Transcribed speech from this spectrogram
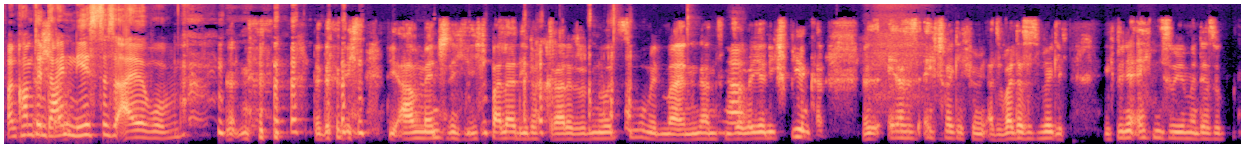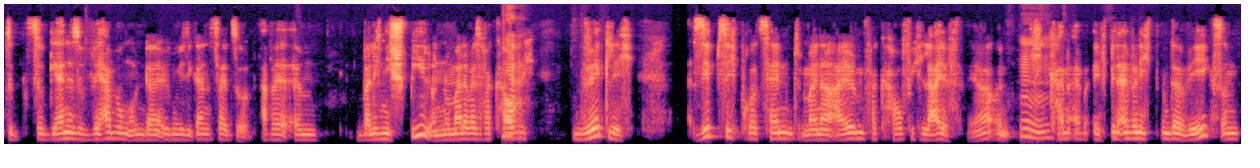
Wann kommt denn dein nächstes Album? die armen Menschen, ich, ich baller die doch gerade so nur zu mit meinen ganzen, ja. weil ich ja nicht spielen kann. Das, ey, das ist echt schrecklich für mich. Also, weil das ist wirklich, ich bin ja echt nicht so jemand, der so, so, so gerne so Werbung und dann irgendwie die ganze Zeit so, aber ähm, weil ich nicht spiele und normalerweise verkaufe ja. ich wirklich 70 Prozent meiner Alben verkaufe ich live, ja, und mhm. ich kann einfach, ich bin einfach nicht unterwegs und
